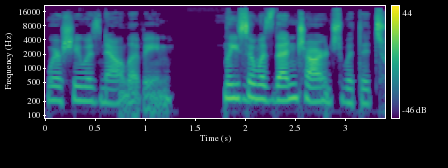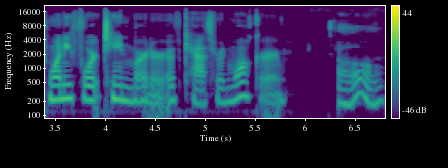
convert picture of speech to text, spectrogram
where she was now living. Lisa Mhm. was then charged with the 2014 murder of Catherine Walker. Oh.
